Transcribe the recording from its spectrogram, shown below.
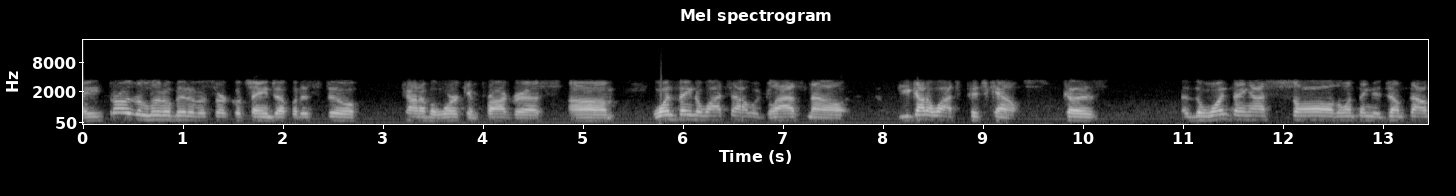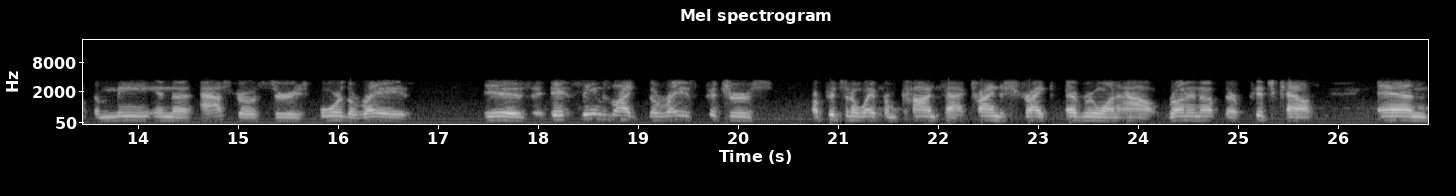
He throws a little bit of a circle changeup, but it's still kind of a work in progress. Um, one thing to watch out with Glass now, you got to watch pitch counts because the one thing I saw, the one thing that jumped out to me in the Astros series for the Rays is it seems like the Rays pitchers are pitching away from contact, trying to strike everyone out, running up their pitch counts, and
